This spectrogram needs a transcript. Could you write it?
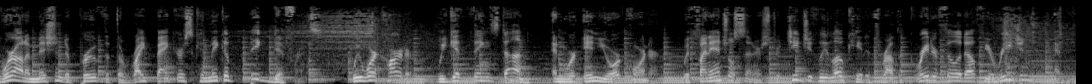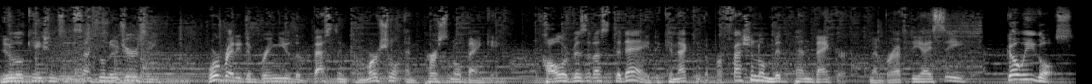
We're on a mission to prove that the right bankers can make a big difference. We work harder, we get things done, and we're in your corner. With financial centers strategically located throughout the greater Philadelphia region and new locations in central New Jersey, we're ready to bring you the best in commercial and personal banking. Call or visit us today to connect with a professional Mid Penn banker. Member FDIC. Go Eagles!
